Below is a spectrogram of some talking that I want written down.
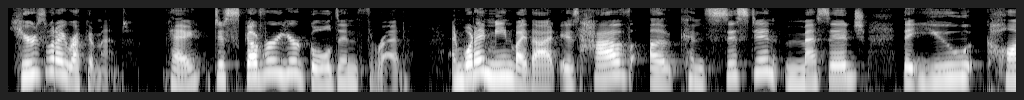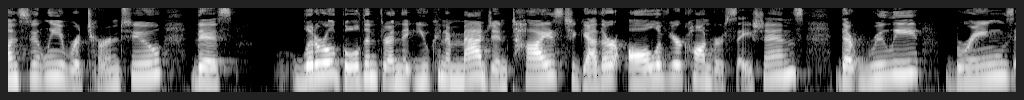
here's what I recommend. Okay? Discover your golden thread. And what I mean by that is have a consistent message that you constantly return to. This literal golden thread that you can imagine ties together all of your conversations that really brings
